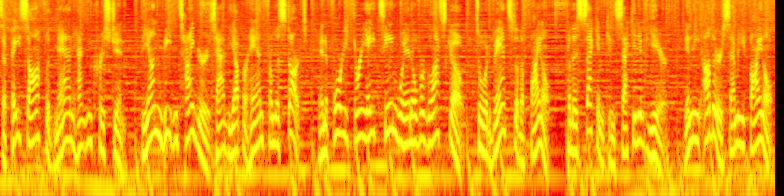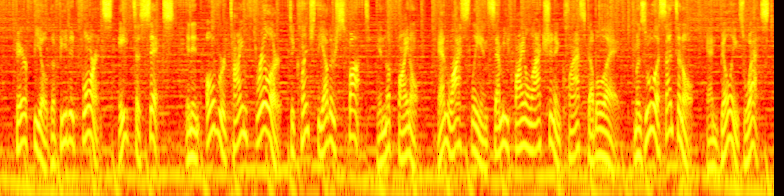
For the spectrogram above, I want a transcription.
to face off with Manhattan Christian. The unbeaten Tigers had the upper hand from the start in a 43 18 win over Glasgow to advance to the final for the second consecutive year. In the other semifinal, Fairfield defeated Florence 8 6 in an overtime thriller to clinch the other spot in the final. And lastly, in semifinal action in Class AA, Missoula Sentinel and Billings West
